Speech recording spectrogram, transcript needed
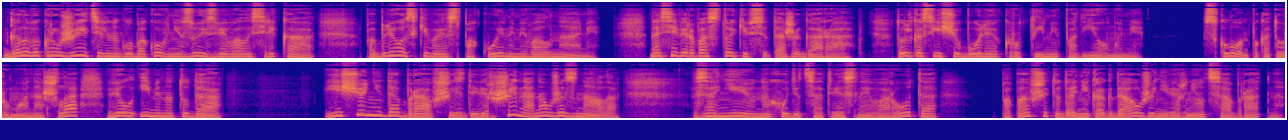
Головокружительно глубоко внизу извивалась река, поблескивая спокойными волнами. На северо-востоке все та же гора, только с еще более крутыми подъемами. Склон, по которому она шла, вел именно туда. Еще не добравшись до вершины, она уже знала. За нею находятся отвесные ворота, попавший туда никогда уже не вернется обратно.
